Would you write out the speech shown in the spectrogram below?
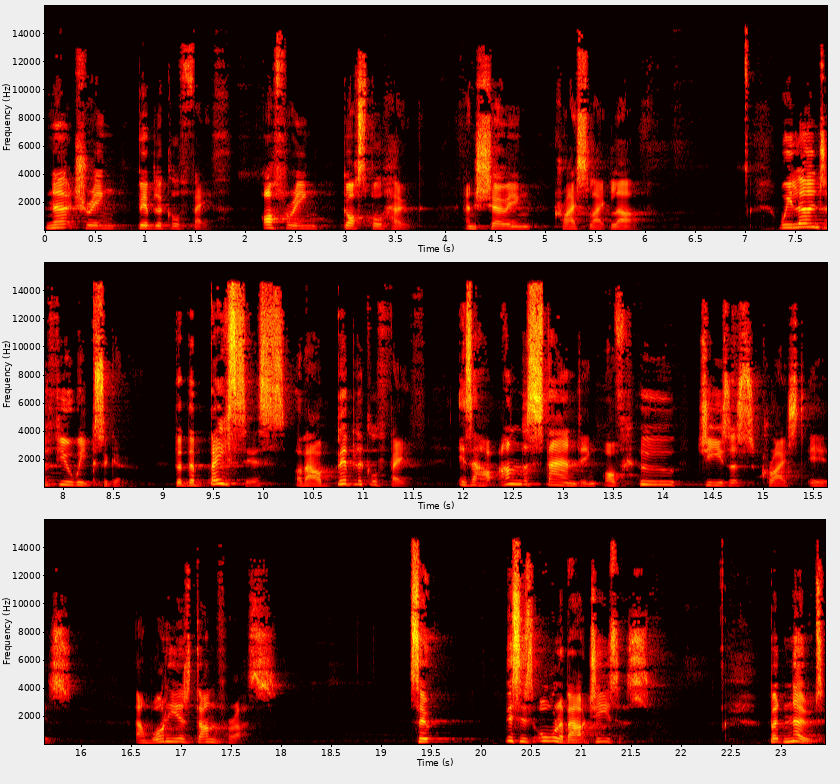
nurturing biblical faith, offering gospel hope, and showing Christ like love. We learned a few weeks ago that the basis of our biblical faith is our understanding of who Jesus Christ is and what he has done for us. So, this is all about Jesus. But note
